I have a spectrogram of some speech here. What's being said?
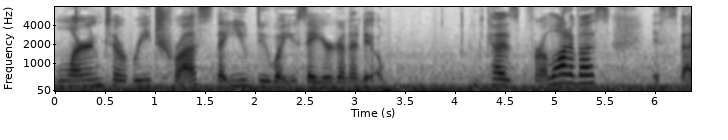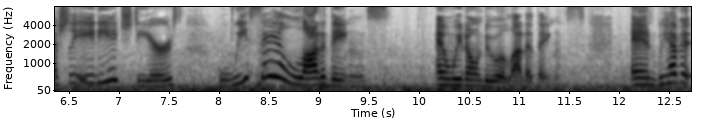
learn to retrust that you do what you say you're going to do. Because for a lot of us, especially ADHDers, we say a lot of things and we don't do a lot of things. And we have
